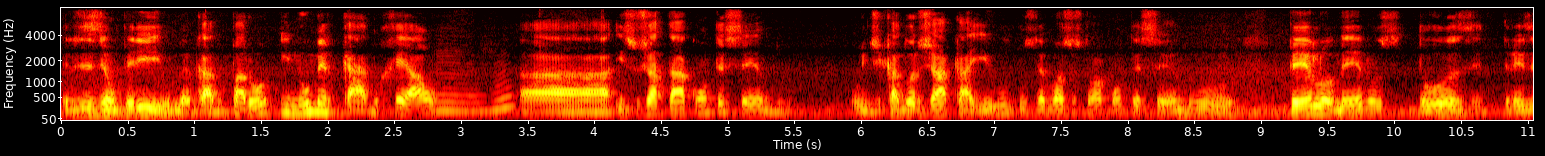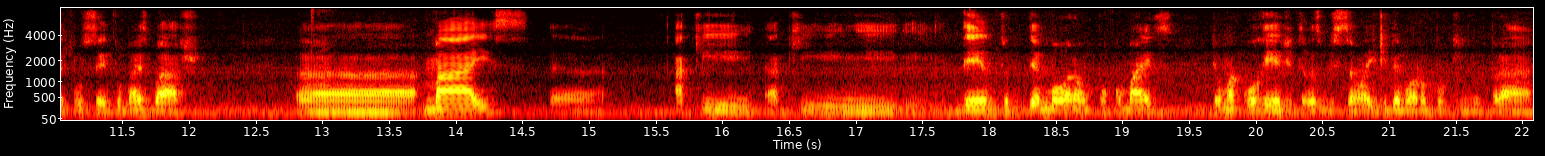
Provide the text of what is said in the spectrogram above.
eles diziam, Peri, o mercado parou, e no mercado real, uhum. uh, isso já está acontecendo. O indicador já caiu, os negócios estão acontecendo pelo menos 12%, 13% mais baixo. Uh, mas uh, aqui, aqui dentro demora um pouco mais, tem uma correia de transmissão aí que demora um pouquinho para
